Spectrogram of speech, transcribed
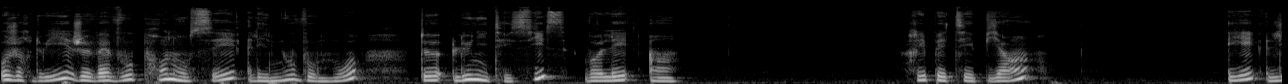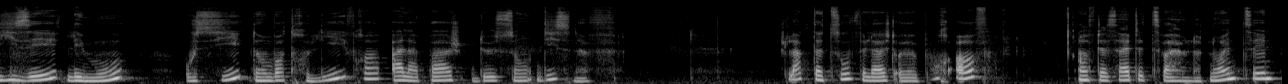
Aujourd'hui, je vais vous prononcer les nouveaux mots de l'unité 6, volet 1. Répétez bien et lisez les mots aussi dans votre livre à la page 219. Schlagt dazu vielleicht euer Buch auf, auf der Seite 219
